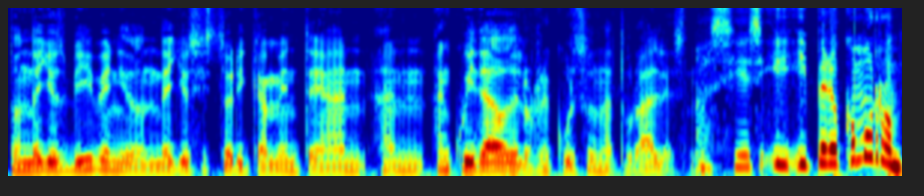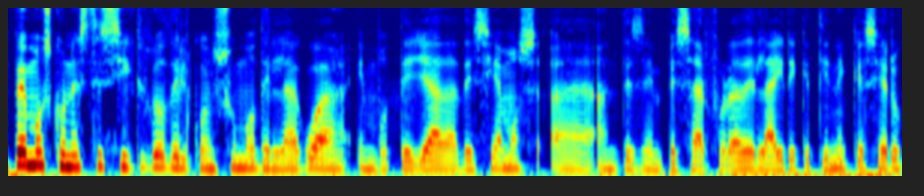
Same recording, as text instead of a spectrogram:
donde ellos viven y donde ellos históricamente han, han, han cuidado de los recursos naturales. Así es, y, y, pero ¿cómo rompemos con este ciclo del consumo del agua embotellada? Decíamos uh, antes de empezar fuera del aire que tiene que ser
